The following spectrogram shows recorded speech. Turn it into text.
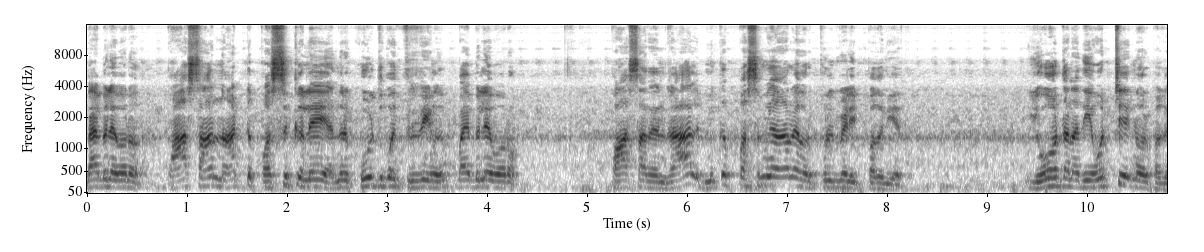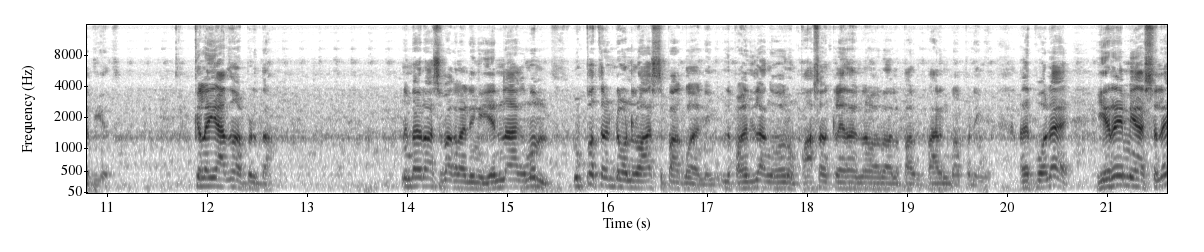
பைபிளே வரும். பாசான் நாட்டு பசுக்களே அந்த கூழ்த்து போய் திருறீங்க பைபிளே வரும். பாசான் என்றால் மிக பசுமையான ஒரு புல்வெளி பகுதி அது. யோர்தான் நதியை ஒற்றிய ஒரு பகுதி அது. கிளையாதும் அப்படி தான் இந்த மாதிரி வாசி பார்க்கலாம் நீங்கள் என்னாகமும் முப்பத்தி ரெண்டு ஒன்று வாசி பார்க்கலாம் நீங்கள் இந்த பகுதியில் அங்கே வரும். பாசன கிளை என்ன வரும் அதில் பாருங்க பாருங்க பார்ப்போம் நீங்கள் அதே போல் இறைமையாசில்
